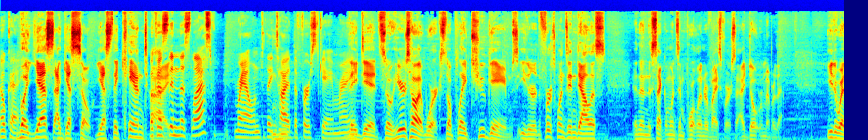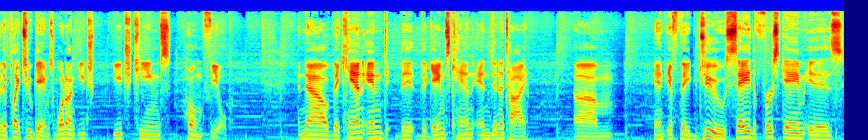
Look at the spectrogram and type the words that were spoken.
Okay. But yes, I guess so. Yes, they can tie. because in this last round, they tied the first game, right? Mm-hmm. they did. So here's how it works. They'll play two games. Either the first one's in Dallas and then the second one's in Portland or vice versa. I don't remember that. Either way, they play two games, one on each each team's home field. Now, they can end the the games can end in a tie. Um and if they do, say the first game is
